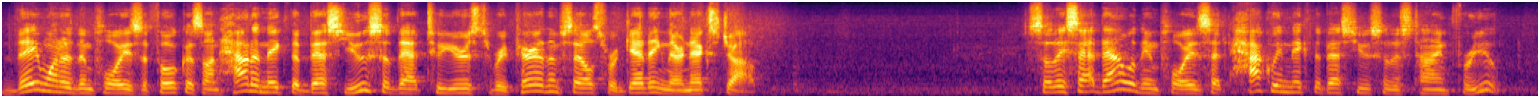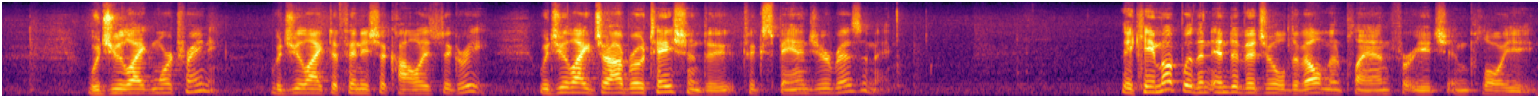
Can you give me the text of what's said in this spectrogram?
They wanted employees to focus on how to make the best use of that two years to prepare themselves for getting their next job. So they sat down with the employees and said, how can we make the best use of this time for you? Would you like more training? Would you like to finish a college degree? Would you like job rotation to, to expand your resume? They came up with an individual development plan for each employee.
